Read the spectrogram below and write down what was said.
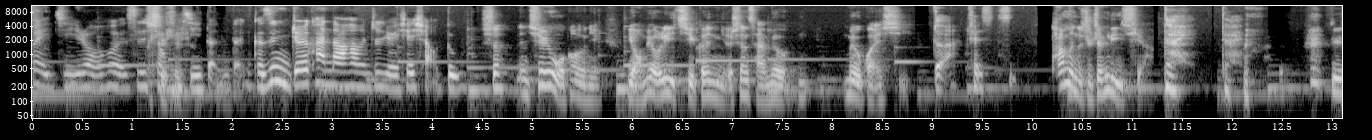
背肌肉或者是胸肌等等，是是是，可是你就会看到他们就是有一些小肚。是，其实我告诉你，有没有力气跟你的身材没有。没有关系，对啊，确实是，他们的是真力气啊，对对，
